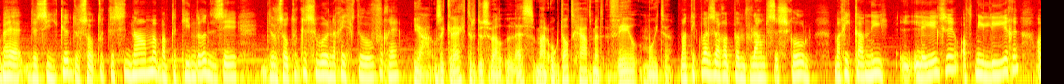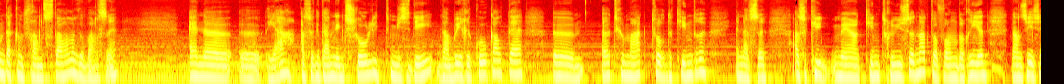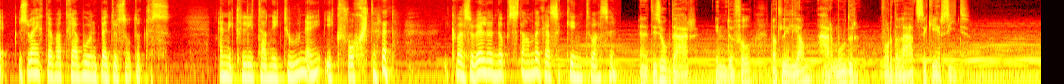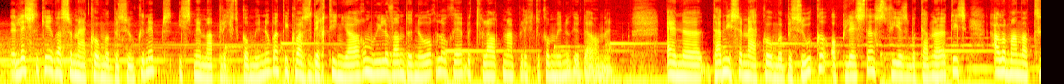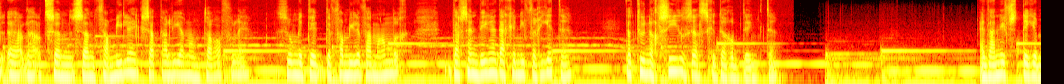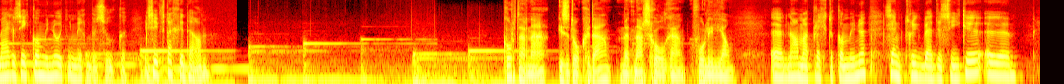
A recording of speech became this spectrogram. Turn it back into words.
bij de zieken, de zottekes namen, want de kinderen, de, de zottekes wonen rechtover. Hè. Ja, ze krijgt er dus wel les, maar ook dat gaat met veel moeite. Want ik was daar op een Vlaamse school, maar ik kan niet lezen of niet leren, omdat ik een Franstalige was. Hè. En uh, uh, ja, als ik dan in school iets misdeed, dan werd ik ook altijd uh, uitgemaakt door de kinderen. En als, ze, als ik met een kind ruzie had of dan zei ze, zwijgt hij wat jij woont bij de zottekes. En ik liet dat niet doen, hè. ik vocht. ik was wel een opstandig als ik kind was. Hè. En het is ook daar, in Duffel, dat Lilian haar moeder voor de laatste keer ziet. De laatste keer dat ze mij komen bezoeken heeft, is met mijn plichtcommune. Want ik was 13 jaar omwille van de oorlog. Heb ik laat mijn plichtcommune gedaan. Hè. En uh, dan is ze mij komen bezoeken op Lestas, via ze bekend uit is. Allemaal had, uh, had zijn, zijn familie. Ik zat alleen aan tafel. Zo met de, de familie van ander. Dat zijn dingen dat je niet vergeet. Dat doet nog ziel als je daarop denkt. En dan heeft ze tegen mij gezegd, kom je nooit meer bezoeken. Ze heeft dat gedaan. Kort daarna is het ook gedaan met naar school gaan voor Lilian. Uh, na mijn plichte commune zijn ik terug bij de zieken uh,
